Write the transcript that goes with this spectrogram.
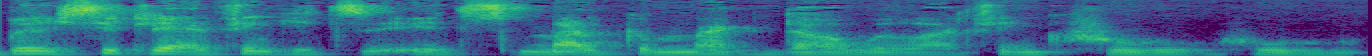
basically, I think it's it's Malcolm McDowell. I think who who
